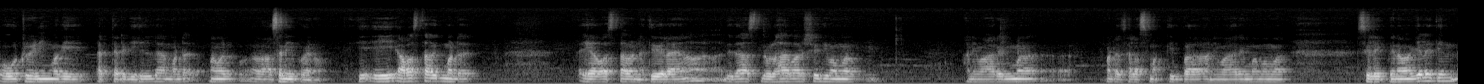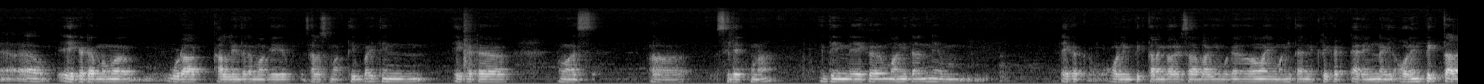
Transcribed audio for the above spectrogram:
ඕවර් ට්‍රේනින් වගේ පැත්තට ගිහිල්ලා මට මම අසනීප වෙනවා. ඒ අවස්ථාවෙත් මට ඒ අවස්ථාව නැති වෙලා යනවා 2012 වර්ෂයේදී මම අනිවාර්යෙන්ම මට සලස්මක් තිබ්බා අනිවාර්යෙන්ම මම සිලෙක්ට් වෙනවා කියලා. ඉතින් ඒකට මම ගොඩාක් කල් ඉඳලා මගේ සලස්මක් තිබ්බා. ඉතින් ඒකට මම සිලෙක්ට් වුණා. ඉතින් ඒක මම හිතන්නේ ඒක ඔලිම්පික් තරඟවලට සහභාගී වීම ගැන තමයි මම හිතන්නේ ක්‍රිකට් ඇරෙන්න ඔලිම්පික් තර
